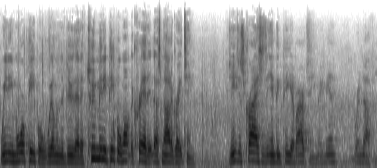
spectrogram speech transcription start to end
We need more people willing to do that. If too many people want the credit, that's not a great team. Jesus Christ is the MVP of our team. Amen? We're nothing.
